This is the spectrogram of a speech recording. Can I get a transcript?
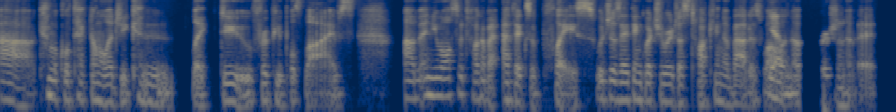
uh, chemical technology can like do for people's lives. Um, and you also talk about ethics of place, which is I think what you were just talking about as well, yeah. another version of it.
